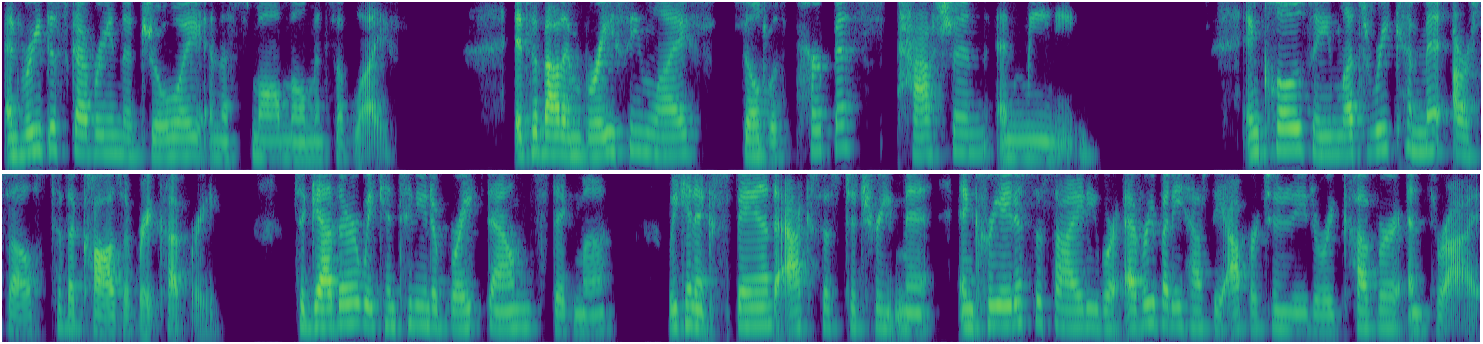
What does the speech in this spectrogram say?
and rediscovering the joy in the small moments of life. It's about embracing life filled with purpose, passion, and meaning. In closing, let's recommit ourselves to the cause of recovery. Together, we continue to break down stigma. We can expand access to treatment and create a society where everybody has the opportunity to recover and thrive.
